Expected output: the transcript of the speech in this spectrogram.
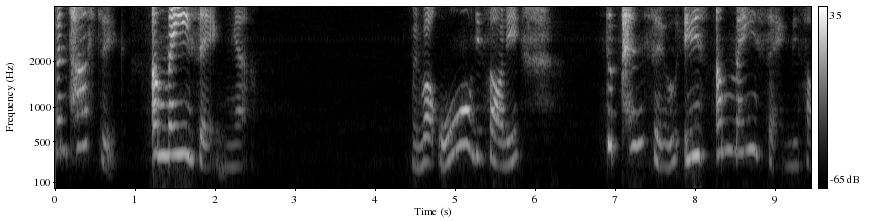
fantastic amazing เนี่ยเหมือนว่าโอ้ดินสอนี้ the pencil is amazing ดินสอ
